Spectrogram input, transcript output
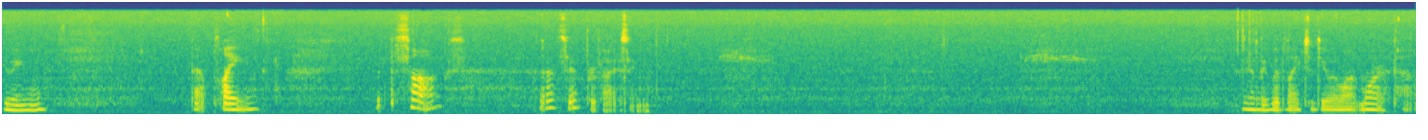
doing that playing with the socks, that's improvising. Really would like to do a lot more of that.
